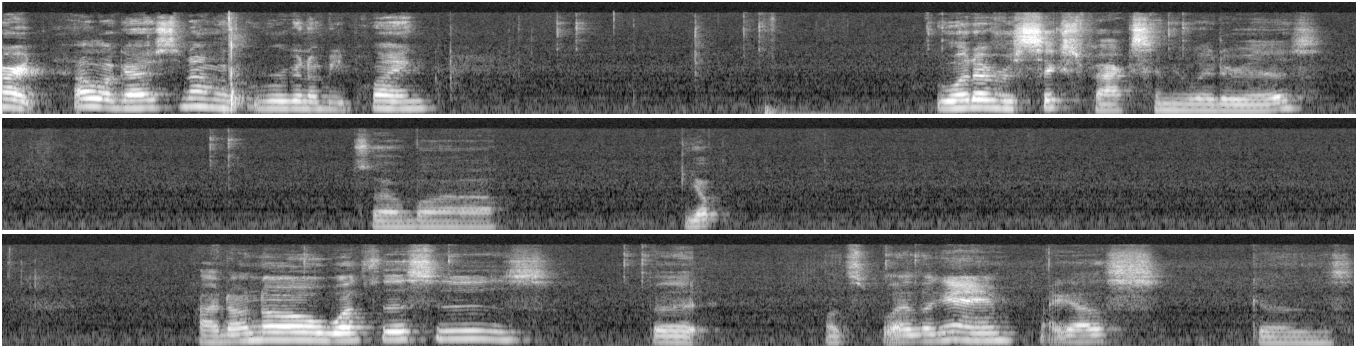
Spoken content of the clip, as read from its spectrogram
Alright, hello guys. Today we're going to be playing whatever six pack simulator is. So, uh, yep. I don't know what this is, but let's play the game, I guess, because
